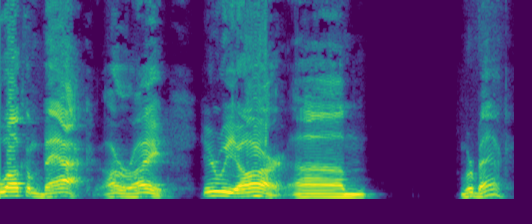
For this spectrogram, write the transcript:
welcome back. All right, here we are. Um, we're back.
